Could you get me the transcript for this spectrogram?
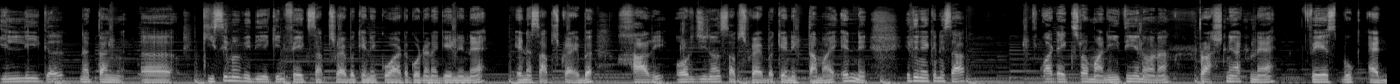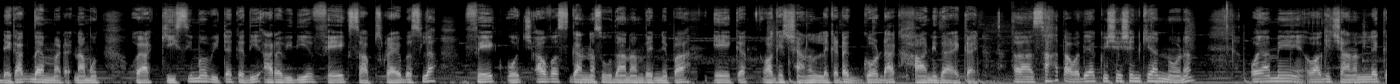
ඉල්ලීගල් නැතං කිසිම විදිකින් ෆෙක් සබස්ක්‍රයිබ කෙනෙකුවාට ගොඩනගෙන නෑ. එන සබස්ක්‍රයිබ හරි ඔර්ජිනල් සබස්ක්‍රයිබ කෙනෙක් තමයි එන්නේ. ඉතින් එක නිසා වට එක්ස්ට්‍ර මනී තියෙනවන ප්‍රශ්නයක් නෑ. ෆේස්බුක් ඇඩ් එකක් දැම්මට. නමුත් ඔයා කිසිම විටකදී අරවිදිිය ෆේක් සබස්ක්‍රයිබස්ලා ෆේක් ෝච් අවස් ගන්න සූදානම් වෙන්න එපා. ඒක වගේ චැනල් එකට ගොඩක් හානිදායකයි. සහ තව දෙයක් විශේෂෙන් කියන්න ඕන. ඔය මේ වගේ චැනල් එක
